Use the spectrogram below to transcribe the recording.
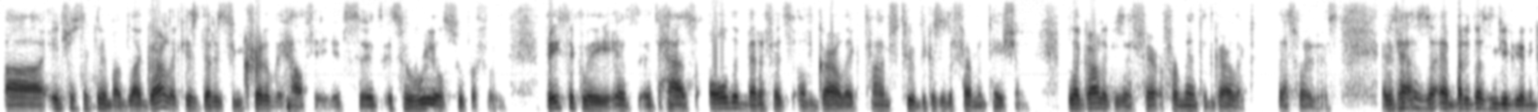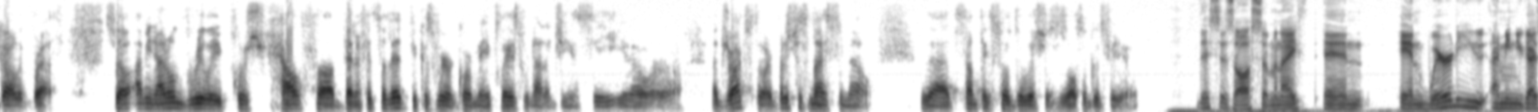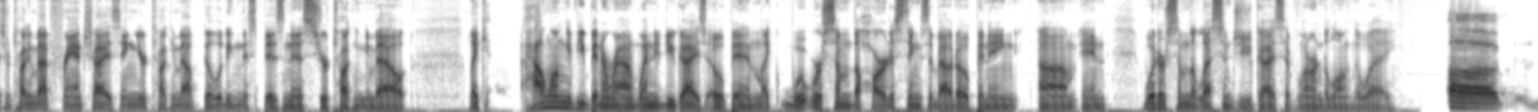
uh, interesting thing about black garlic is that it's incredibly healthy. It's it's, it's a real superfood. Basically, it, it has all the benefits of garlic times two because of the fermentation. Black garlic is a fer- fermented garlic. That's what it is, and it has, uh, but it doesn't give you any garlic breath. So, I mean, I don't really push health uh, benefits of it because we're a gourmet place. We're not a GNC, you know, or a, a drugstore. But it's just nice to know that something so delicious is also good for you. This is awesome, and I and and where do you? I mean, you guys are talking about franchising. You're talking about building this business. You're talking about like how long have you been around? When did you guys open? Like, what were some of the hardest things about opening? Um, and what are some of the lessons you guys have learned along the way? Uh,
